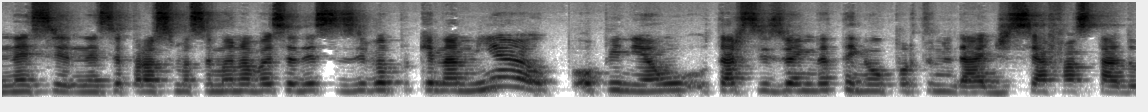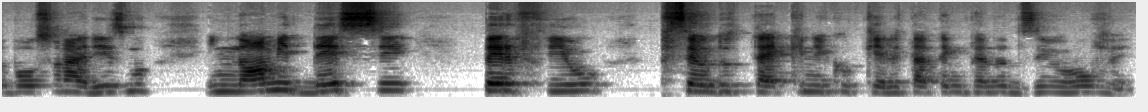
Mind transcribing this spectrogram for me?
nesse, nessa próxima semana vai ser decisiva, porque, na minha opinião, o Tarcísio ainda tem a oportunidade de se afastar do bolsonarismo em nome desse perfil pseudo-técnico que ele está tentando desenvolver.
